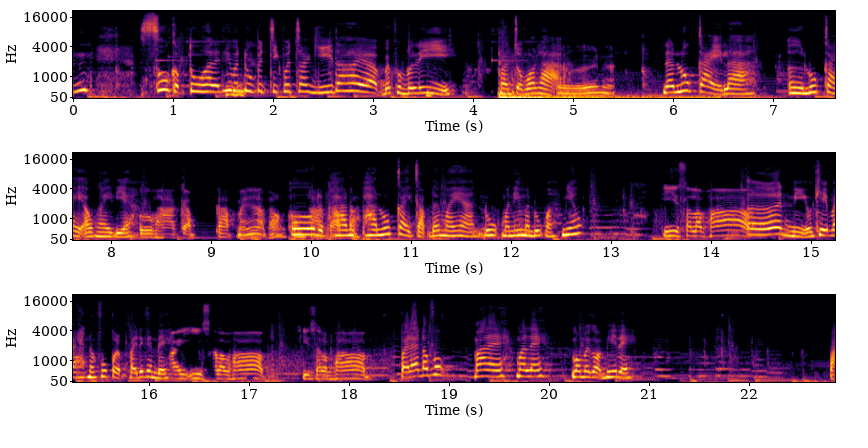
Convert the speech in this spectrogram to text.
นต์สู้กับตัวอะไรที่มันดูเป็นจิกเป็นจังยี้ได้อะแบบฟอร์บรี่มันจบว่าล่ะ เออน่ะแล้วลูกไก่ล่ะ เออลูกไก่เอาไงเดียเออพากลับกลับไหมอะต้องเออเดี๋ยวพาพากลับอะพาลูกไก่กลับได้ไหมอะลูกมานี่มาลูกมาเมียวอิสรภาพ เออหนีโอเคไปน้องฟุกเปิดไปด้วยกันเลยไปอิสรภาพอิสรภาพ ไปแล้วน้องฟุกมาเลยมาเลย ลงไปก่อนพี่เลยไป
